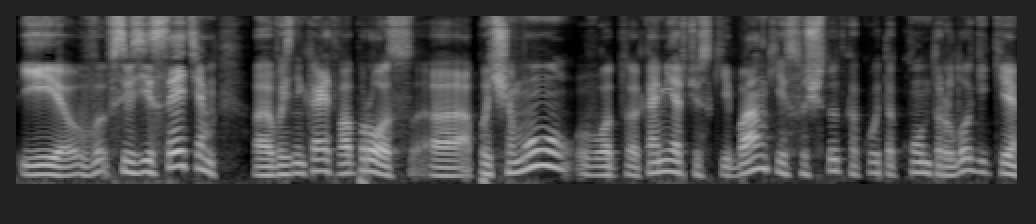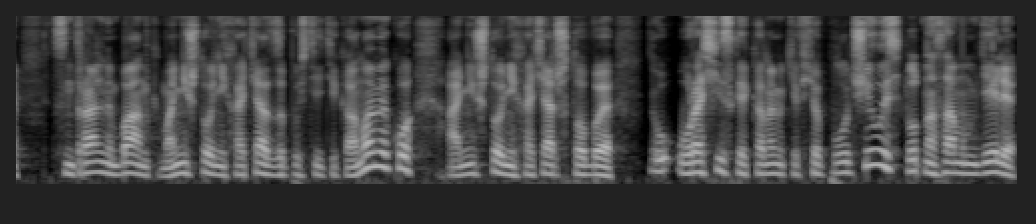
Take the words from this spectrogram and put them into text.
и в, в связи с этим э, возникает вопрос, э, почему вот коммерческие банки существуют какой-то контрлогики центральным банком? Они что, не хотят запустить экономику? Они что, не хотят, чтобы у, у российской экономики все получилось? Тут на самом деле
